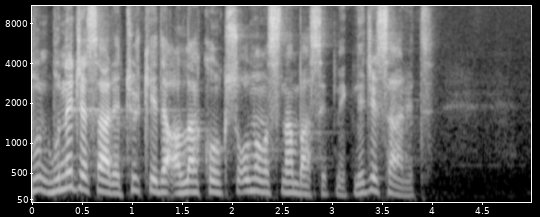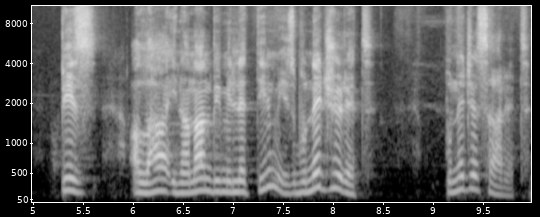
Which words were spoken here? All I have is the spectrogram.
Bu, bu ne cesaret? Türkiye'de Allah korkusu olmamasından bahsetmek. Ne cesaret? Biz Allah'a inanan bir millet değil miyiz? Bu ne cüret? Bu ne cesaret?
